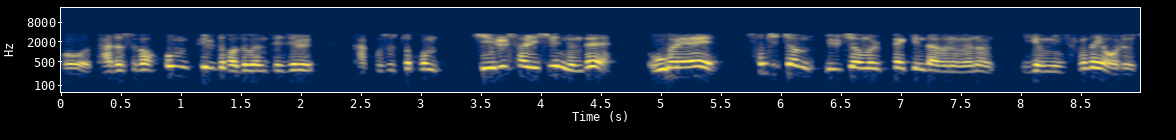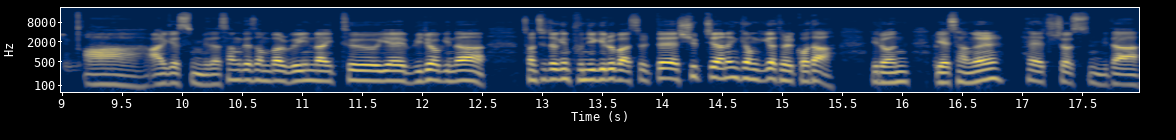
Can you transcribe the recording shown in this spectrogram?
뭐 다저스가 홈필드 어드밴티지를 갖고서 조금 기회를 살릴 수 있는데 5회에 선취점 1점을 뺏긴다 그러면은 이 경기는 상당히 어려워집니다. 아, 알겠습니다. 상대 선발 웨인라이트의 위력이나 전체적인 분위기를 봤을 때 쉽지 않은 경기가 될 거다. 이런 예상을 해 주셨습니다.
